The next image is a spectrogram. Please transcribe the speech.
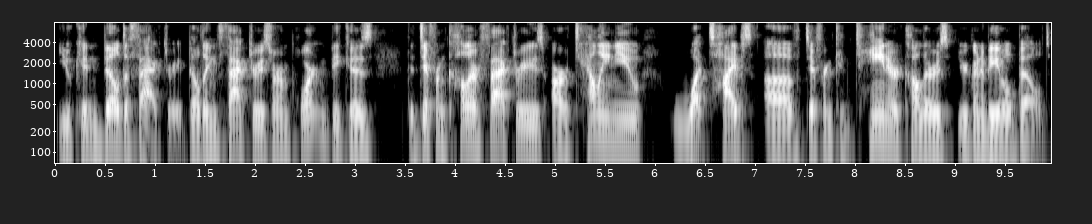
you can build a factory. Building factories are important because the different color factories are telling you what types of different container colors you're going to be able to build.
